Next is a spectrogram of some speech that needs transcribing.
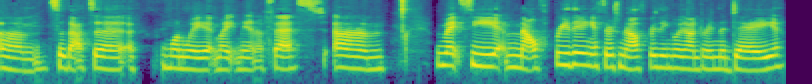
Um, so that's a, a, one way it might manifest. Um, we might see mouth breathing if there's mouth breathing going on during the day.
